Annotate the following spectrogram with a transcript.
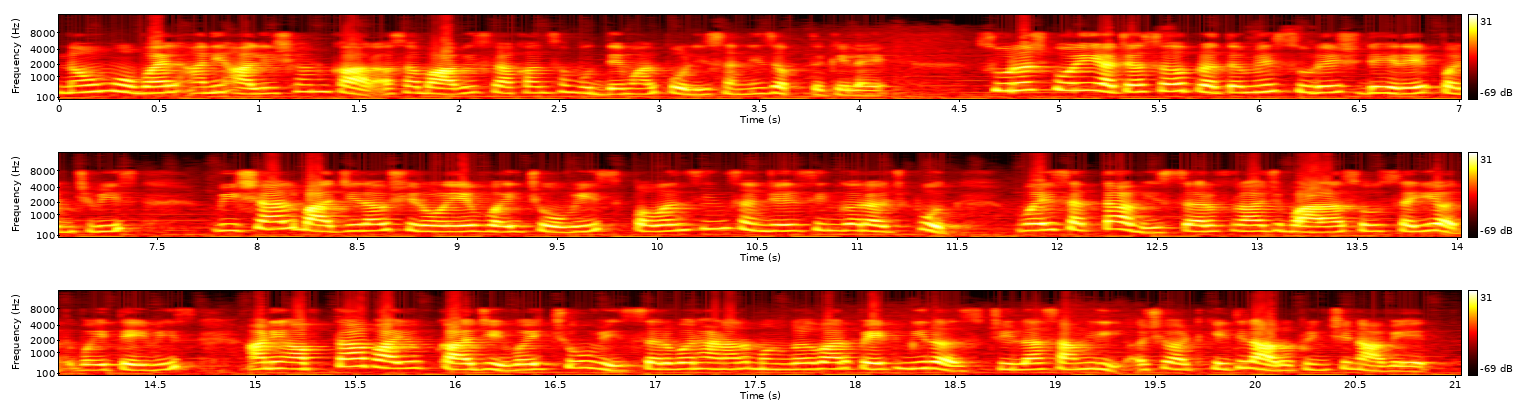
नऊ मोबाईल आणि आलिशान कार असा बावीस लाखांचा मुद्देमाल पोलिसांनी जप्त केलाय. सूरज कोरे याच्यासह प्रथमेश सुरेश ढेरे पंचवीस विशाल बाजीराव शिरोळे वय चोवीस पवनसिंग संजय सिंग राजपूत वय सत्तावीस सरफराज बाळासो सय्यद वय तेवीस आणि अफ्ताब आयुब काजी वय चोवीस. सर्व राहणार मंगळवार पेठ मिरज जिल्हा सांगली अशी अटकेतील आरोपींची नावे आहेत.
